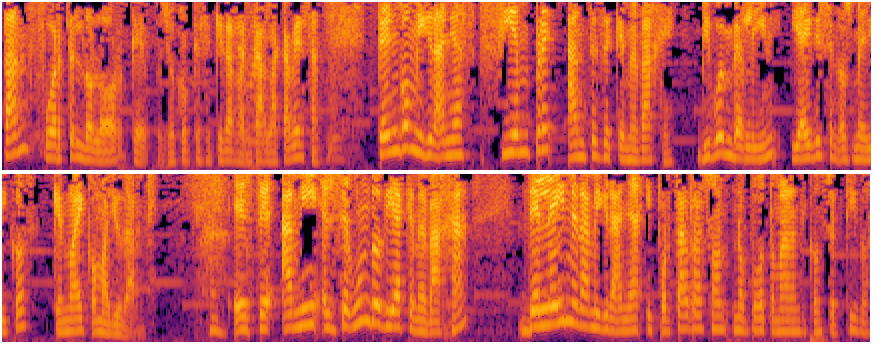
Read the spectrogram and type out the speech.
tan fuerte el dolor que pues yo creo que se quiere arrancar la cabeza. Tengo migrañas siempre antes de que me baje. Vivo en Berlín y ahí dicen los médicos que no hay cómo ayudarme. Este, a mí el segundo día que me baja, de ley me da migraña y por tal razón no puedo tomar anticonceptivos.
